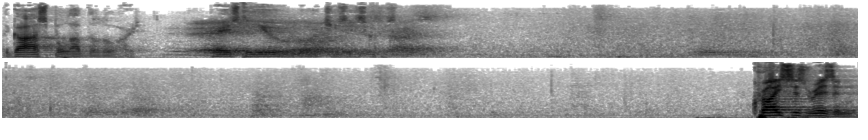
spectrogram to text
The Gospel of the Lord. Praise to you, Lord Jesus Christ. Christ is risen.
